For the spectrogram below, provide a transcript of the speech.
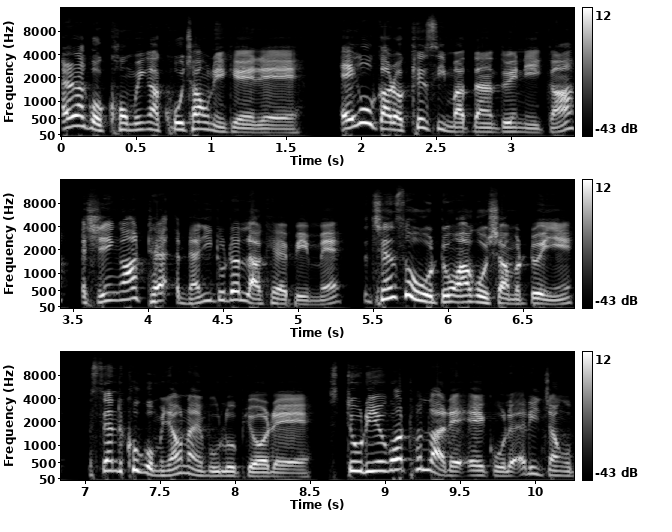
အဲ့ဒါကိုခုံမင်းကခိုးချောင်းနေခဲ့တယ်။ အဲကိုကတော့ခစ်စီမှာတန်သွင်းနေကအရင်ကထက်အများကြီးတိုးတက်လာခဲ့ပေမဲ့တချင်းဆိုကိုတွန်းအားကိုရှာမတွေ့ရင်အဆင့်တစ်ခုကိုမရောက်နိုင်ဘူးလို့ပြောတယ်။စတူဒီယိုကထွက်လာတဲ့အဲကိုလည်းအဲ့ဒီအကြောင်းကို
